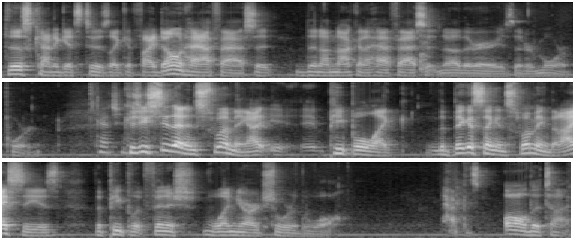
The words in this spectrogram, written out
this kind of gets to is like if I don't half-ass it, then I'm not going to half-ass it in other areas that are more important. Gotcha. Because you see that in swimming, I it, people like the biggest thing in swimming that I see is the people that finish one yard short of the wall. Happens all the time.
